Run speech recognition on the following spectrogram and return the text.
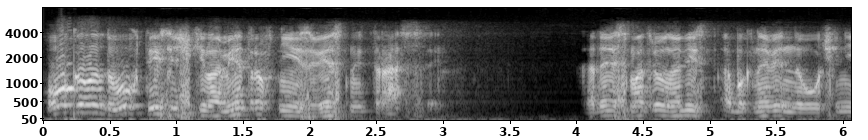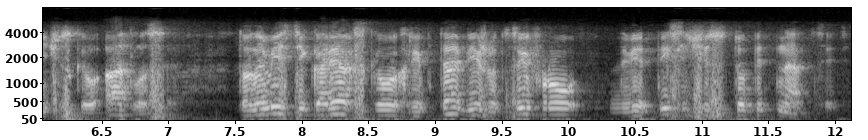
около двух тысяч километров неизвестной трассы. Когда я смотрю на лист обыкновенного ученического атласа, то на месте Корякского хребта вижу цифру 2115.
